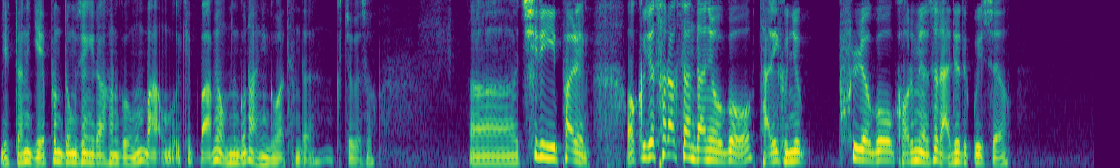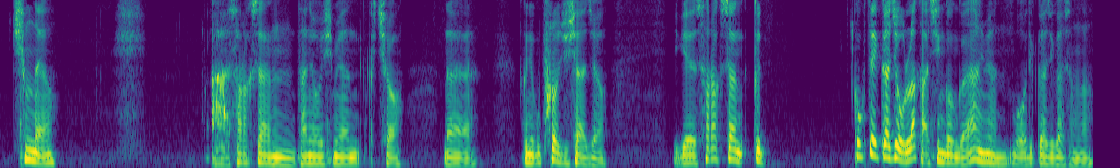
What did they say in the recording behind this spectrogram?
일단은 예쁜 동생이라 하는 거 보면 마음, 뭐 이렇게 마음에 없는 건 아닌 것 같은데, 그쪽에서. 어, 7228님, 엊그제 설악산 다녀오고 다리 근육 풀려고 걸으면서 라디오 듣고 있어요. 춥네요. 아, 설악산 다녀오시면, 그쵸. 네. 근육 풀어주셔야죠. 이게 설악산, 그, 꼭대기까지 올라가신 건가요? 아니면 뭐 어디까지 가셨나?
